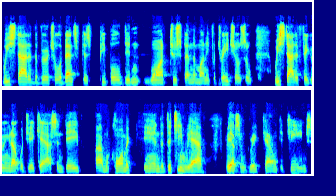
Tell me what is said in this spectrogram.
we started the virtual events because people didn't want to spend the money for trade shows. So we started figuring it out with Jay Cass and Dave uh, McCormick and the, the, team we have. We have some great talented teams.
